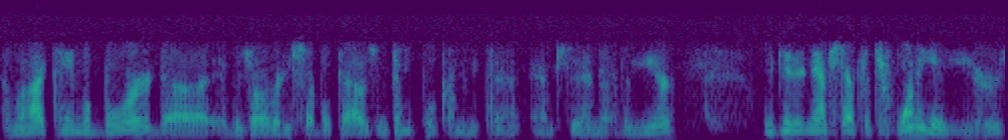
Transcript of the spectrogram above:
And when I came aboard, uh, it was already several thousand people coming to Amsterdam every year. We did it in Amsterdam for 28 years,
